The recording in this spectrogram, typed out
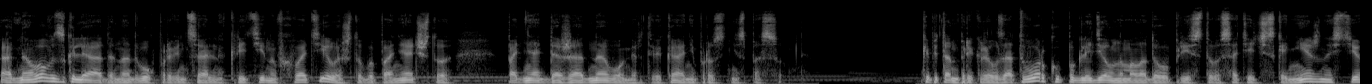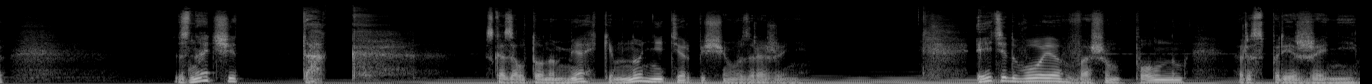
Одного взгляда на двух провинциальных кретинов хватило, чтобы понять, что поднять даже одного мертвяка они просто не способны. Капитан прикрыл затворку, поглядел на молодого пристава с отеческой нежностью. «Значит, так», — сказал тоном мягким, но не терпящим возражений. «Эти двое в вашем полном распоряжении.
